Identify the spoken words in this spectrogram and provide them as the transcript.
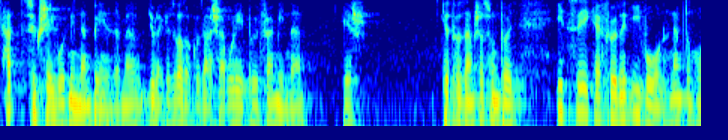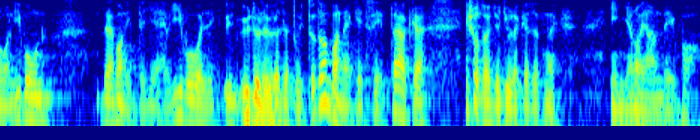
hát szükség volt minden pénzre, mert gyülekezet adakozásából épült fel minden. És jött hozzám, és azt mondta, hogy itt Székelyföldön Ivón, nem tudom, hol van Ivón, de van itt egy ilyen, hogy Ivó, ez egy üdülővezet, úgy tudom, van neki egy szép telke, és odaadja a gyülekezetnek ingyen ajándékba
